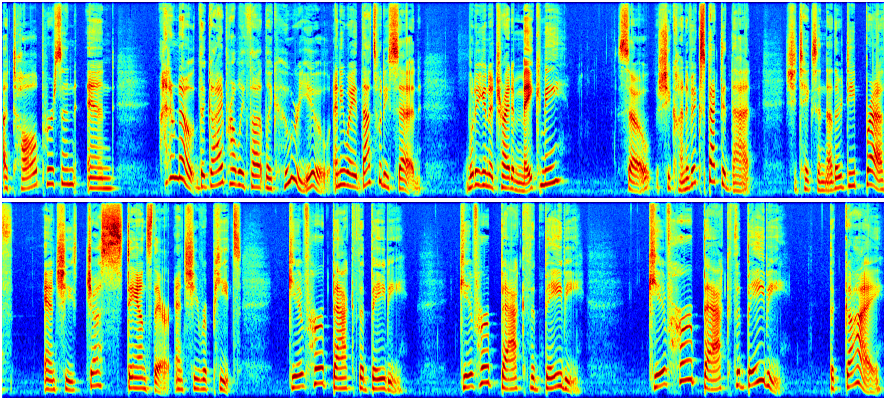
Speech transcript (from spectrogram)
a tall person and I don't know. The guy probably thought, like, who are you? Anyway, that's what he said. What are you going to try to make me? So she kind of expected that. She takes another deep breath and she just stands there and she repeats, Give her back the baby. Give her back the baby. Give her back the baby. The guy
